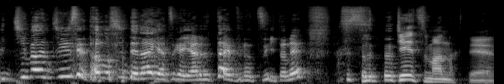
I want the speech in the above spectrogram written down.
一番人生楽しんでないやつがやるタイプのツイートね。すっげえつまんなくて。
